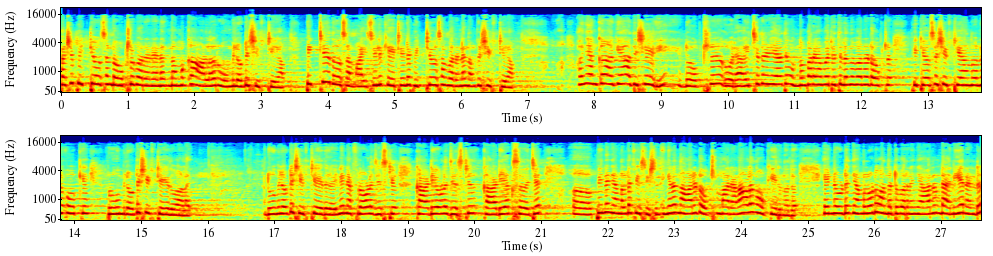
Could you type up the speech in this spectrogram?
പക്ഷെ പിറ്റേ ദിവസം ഡോക്ടർ പറയണേ നമുക്ക് ആളെ റൂമിലോട്ട് ഷിഫ്റ്റ് ചെയ്യാം. പിറ്റേ ദിവസം ഐ സിയിൽ കയറ്റിന്റെ പിറ്റേ ദിവസം പറയണേ നമുക്ക് ഷിഫ്റ്റ് ചെയ്യാം. അത് ഞങ്ങൾക്ക് ആകെ അതിശയം ഈ ഡോക്ടർ ഒരാഴ്ച കഴിയാതെ ഒന്നും പറയാൻ പറ്റത്തില്ലെന്ന് പറഞ്ഞ ഡോക്ടർ പിറ്റേ ദിവസം ഷിഫ്റ്റ് ചെയ്യാമെന്ന് പറഞ്ഞു ഓക്കെ റൂമിലോട്ട് ഷിഫ്റ്റ് ചെയ്തു ആളെ. റൂമിലോട്ട് ഷിഫ്റ്റ് ചെയ്ത് കഴിഞ്ഞ് നെഫ്രോളജിസ്റ്റ് കാർഡിയോളജിസ്റ്റ് കാർഡിയാക് സർജൻ പിന്നെ ഞങ്ങളുടെ ഫിസിഷ്യൻ ഇങ്ങനെ നാല് ഡോക്ടർമാരാണ് ആളെ നോക്കിയിരുന്നത്. എന്നോട് ഞങ്ങളോട് വന്നിട്ട് പറഞ്ഞു ഞാനുണ്ട് അനിയനുണ്ട്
